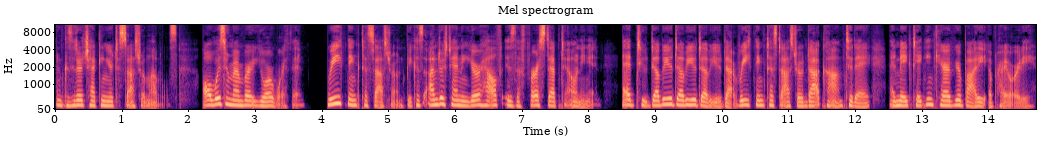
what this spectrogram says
and consider checking your testosterone levels. Always remember you're worth it. Rethink testosterone because understanding your health is the first step to owning it. Head to www.rethinktestosterone.com today and make taking care of your body a priority.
